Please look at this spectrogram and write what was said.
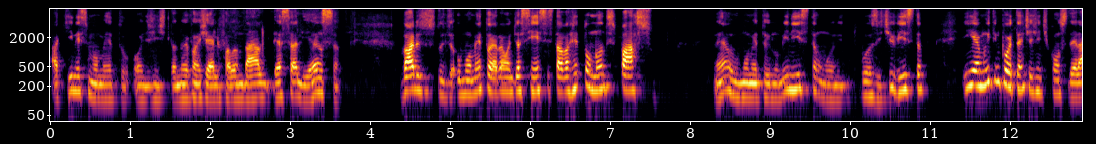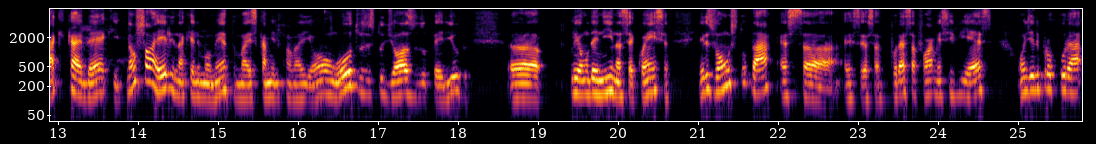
Aqui, nesse momento onde a gente está no Evangelho falando da, dessa aliança, vários estudos. O momento era onde a ciência estava retomando espaço, né? O momento iluminista, um positivista. E é muito importante a gente considerar que Kardec, não só ele naquele momento, mas Camille Flammarion, outros estudiosos do período, uh, Leon Denis na sequência, eles vão estudar essa, essa, por essa forma, esse viés, onde ele procura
